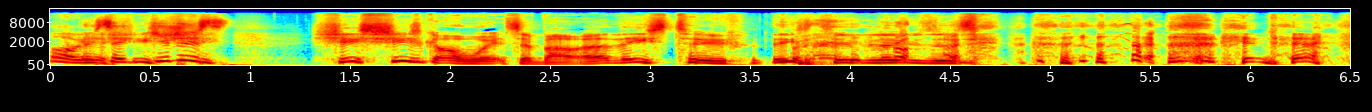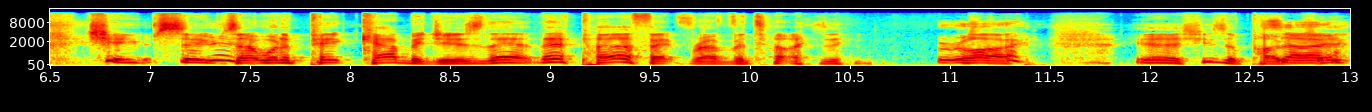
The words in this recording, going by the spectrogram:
Oh, They yeah, said, she's, give she- us- she's she's got a wits about her. These two, these two losers in their cheap suits that want to pick cabbages. They're they're perfect for advertising. Right. Yeah, she's a poacher. So,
